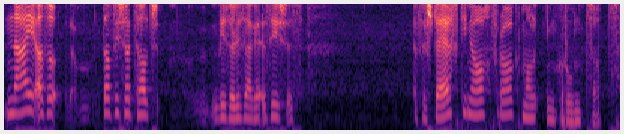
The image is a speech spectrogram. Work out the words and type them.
Nein, also das ist jetzt halt, wie soll ich sagen, es ist ein, eine verstärkte Nachfrage, mal im Grundsatz.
